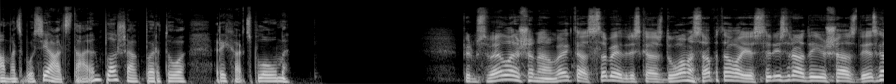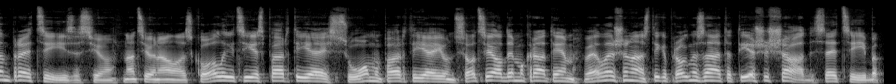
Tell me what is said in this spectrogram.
amats būs jāatstāj, un plašāk par to Rihards Plūme. Pirms vēlēšanām veiktās sabiedriskās domas aptaujas ir izrādījušās diezgan precīzas, jo Nacionālās koalīcijas partijai, Somu partijai un sociāldemokrātiem vēlēšanās tika prognozēta tieši šāda secība.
